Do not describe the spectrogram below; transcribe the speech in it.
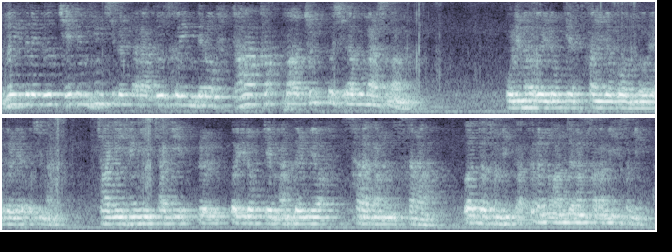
너희들의 그 죄된 행실을 따라 그 소행대로 다 갚아줄 것이라고 말씀합니다. 우리는 의롭게 살려고 노력을 해보지만 자기 행위 자기를 의롭게 만들며 살아가는 사람 어떻습니까? 그런 완전한 사람이 있습니까?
